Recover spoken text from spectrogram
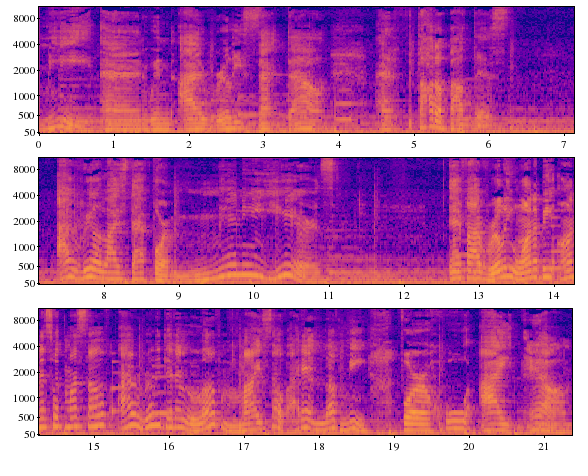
me. And when I really sat down and thought about this, I realized that for many years, if I really want to be honest with myself, I really didn't love myself. I didn't love me for who I am.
